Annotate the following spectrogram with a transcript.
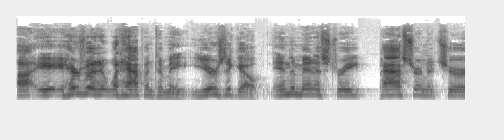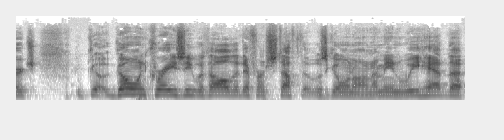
uh, here's what what happened to me years ago in the ministry, pastor in the church, go, going crazy with all the different stuff that was going on. I mean, we had the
